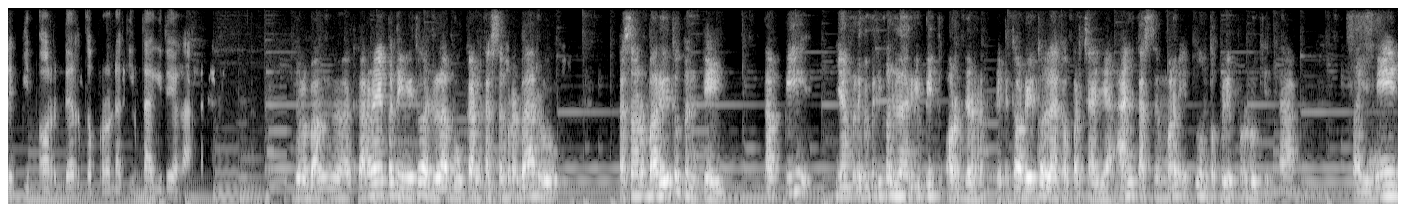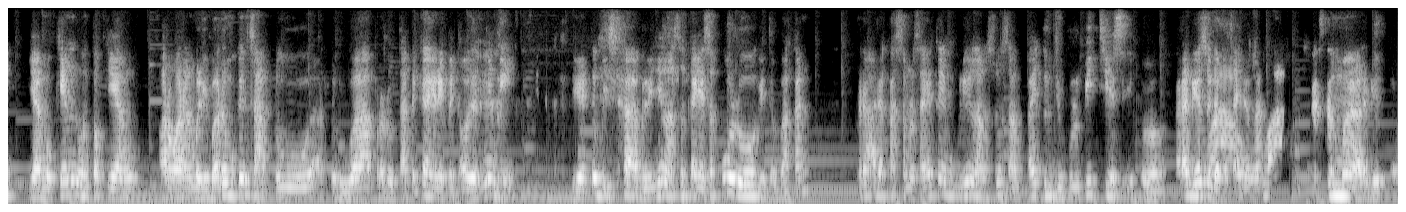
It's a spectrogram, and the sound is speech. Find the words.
repeat order ke produk kita gitu ya kak? Betul banget. Karena yang penting itu adalah bukan customer baru. Customer baru itu penting tapi yang lebih penting adalah repeat order. Repeat order itu adalah kepercayaan customer itu untuk beli produk kita. Nah ini ya mungkin untuk yang orang-orang beli baru mungkin satu atau dua produk, tapi kayak repeat order ini dia itu bisa belinya langsung kayak 10 gitu. Bahkan pernah ada customer saya itu yang beli langsung sampai 70 pieces itu. Karena dia sudah wow, percaya dengan wow. customer gitu,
